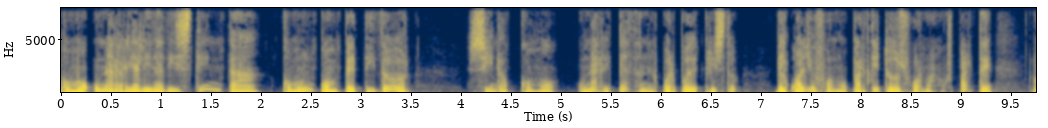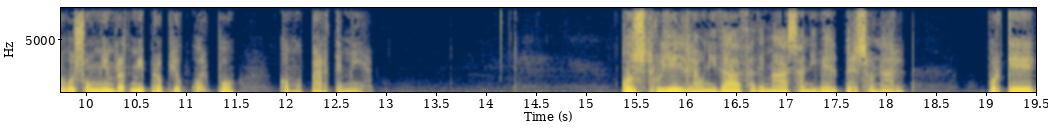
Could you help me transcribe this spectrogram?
como una realidad distinta, como un competidor, sino como una riqueza en el cuerpo de Cristo, del cual yo formo parte y todos formamos parte. Luego es un miembro de mi propio cuerpo, como parte mía. Construir la unidad, además, a nivel personal, porque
